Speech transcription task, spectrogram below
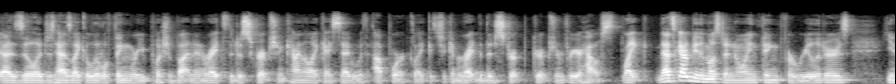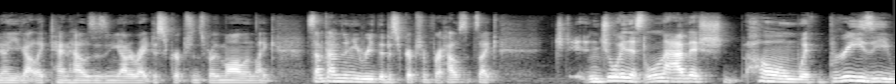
Uh, Zillow just has like a little thing where you push a button and it writes the description, kind of like I said with Upwork. Like, it's can write the description for your house. Like, that's got to be the most annoying thing for realtors you know you got like 10 houses and you got to write descriptions for them all and like sometimes when you read the description for a house it's like enjoy this lavish home with breezy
